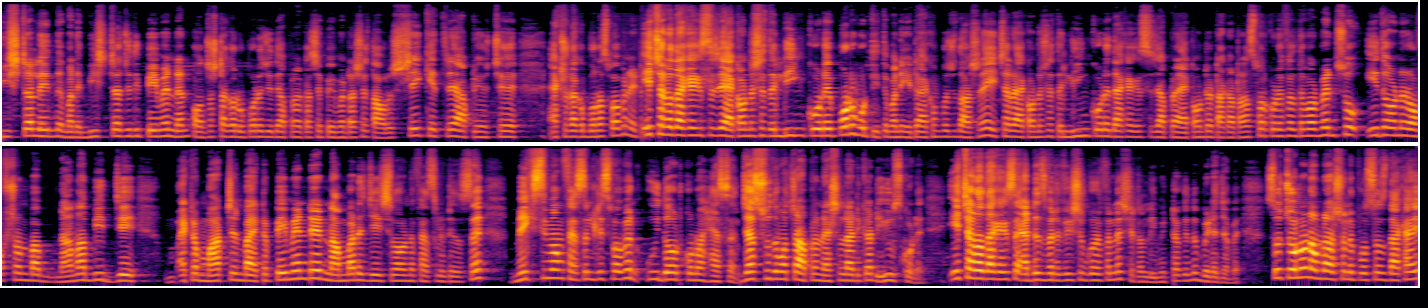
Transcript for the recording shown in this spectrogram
বিশটা লেনদেন মানে বিশটা যদি পেমেন্ট নেন, পঞ্চাশ টাকার উপরে যদি আপনার কাছে পেমেন্ট আসে, তাহলে সেই ক্ষেত্রে আপনি হচ্ছে একশো টাকা বোনাস পাবেন। এছাড়া দেখা গেছে যে অ্যাকাউন্টের সাথে লিঙ্ক করে পরবর্তীতে মানে এটা এখন পর্যন্ত আসে না এছাড়া অ্যাকাউন্টের সাথে লিঙ্ক করে দেখা গেছে যে আপনার অ্যাকাউন্টে টাকা ট্রান্সফার করে ফেলতে পারবেন। সো এই ধরনের অপশন বা নানাবিধ যে একটা মার্চেন্ট বা একটা পেমেন্টের নাম্বারে যে ধরনের ফ্যাসিলিটিস আছে ম্যাক্সিমাম ফ্যাসিলিটিস পাবেন উইদাউট কোনো হ্যাসেল জাস্ট শুধুমাত্র আপনার ন্যাশনাল আইডি কার্ড ইউজ করে। এছাড়াও দেখা গেছে অ্যাড্রেস ভেরিফিকেশন করে ফেললে সেটা লিমিটটাও কিন্তু বেড়ে যাবে। সো চলুন আমরা আসলে প্রসেস দেখাই।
